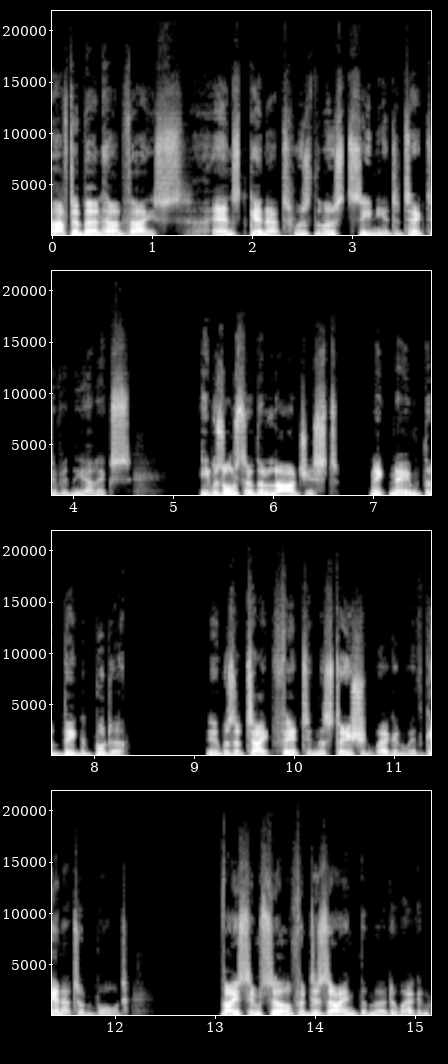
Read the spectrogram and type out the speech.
After Bernhard Weiss, Ernst Gennat was the most senior detective in the Alex. He was also the largest, nicknamed the Big Buddha. It was a tight fit in the station wagon with Gennat on board. Weiss himself had designed the murder wagon.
